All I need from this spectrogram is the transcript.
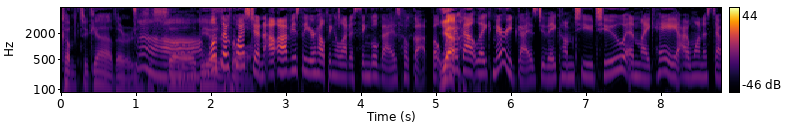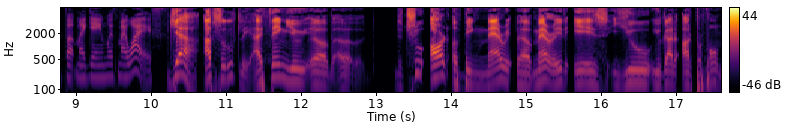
come together. This is so beautiful. well, so question. Obviously, you're helping a lot of single guys hook up, but Yeah. what about like married guys? Do they come to you too and like, hey, I want to step up my game with my wife? Yeah, absolutely. I think you uh, uh, the true art of being married uh, married is you you got to outperform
